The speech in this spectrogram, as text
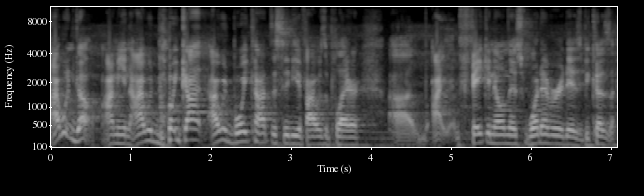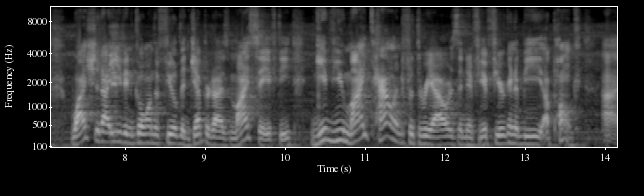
I wouldn't go. I mean, I would boycott. I would boycott the city if I was a player. Uh, I, fake an illness, whatever it is, because why should I even go on the field and jeopardize my safety? Give you my talent for three hours, and if, if you're going to be a punk, uh,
